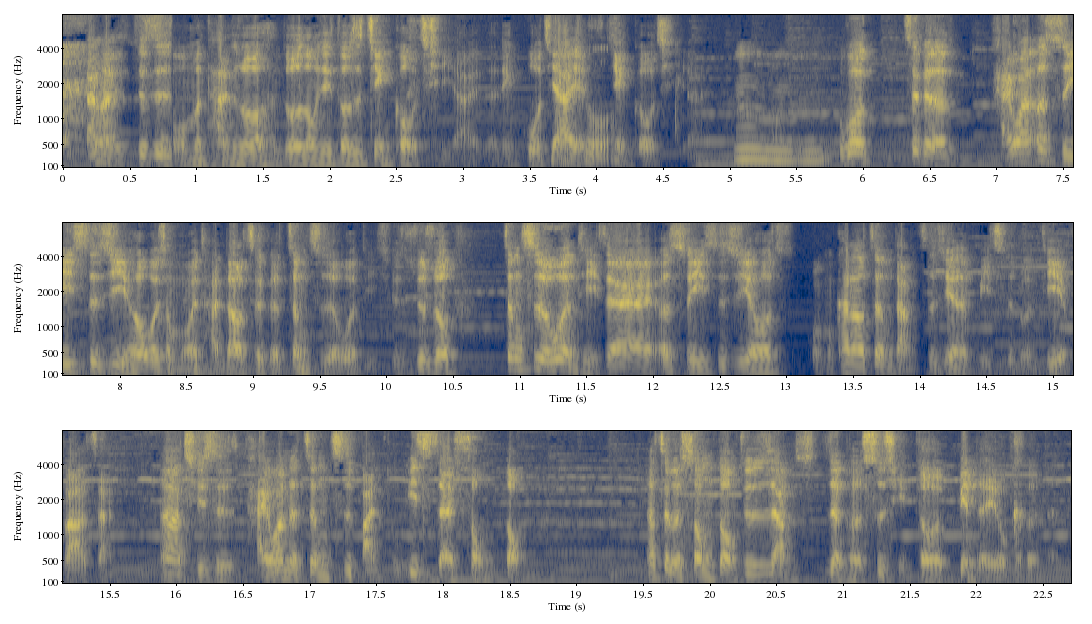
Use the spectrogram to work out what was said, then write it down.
当然就是我们谈说很多东西都是建构起来的，连国家也是建构起来。嗯嗯嗯。不过这个台湾二十一世纪以后为什么会谈到这个政治的问题？其实就是说政治的问题在二十一世纪以后，我们看到政党之间的彼此轮替的发展。那其实台湾的政治版图一直在松动。那这个松动就是让任何事情都变得有可能。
